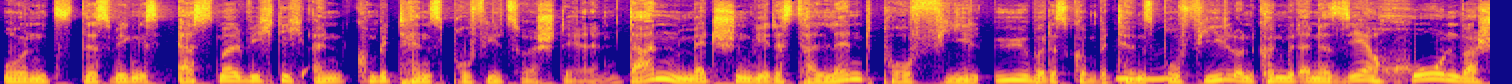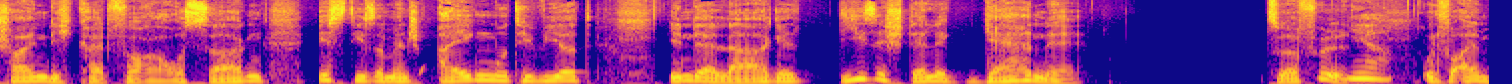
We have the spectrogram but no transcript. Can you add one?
Und deswegen ist erstmal wichtig, ein Kompetenzprofil zu erstellen. Dann matchen wir das Talentprofil über das Kompetenzprofil mhm. und können mit einer sehr hohen Wahrscheinlichkeit voraussagen, ist dieser Mensch eigenmotiviert in der Lage, diese Stelle gerne zu erfüllen. Ja. Und vor allem,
